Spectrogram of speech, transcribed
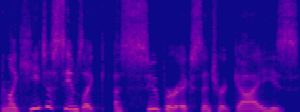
And like he just seems like a super eccentric guy. He's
